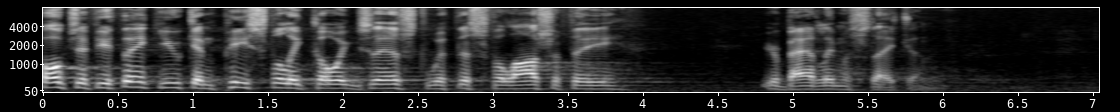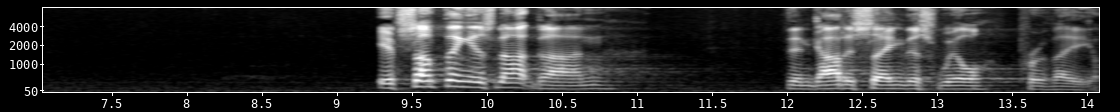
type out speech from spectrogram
Folks, if you think you can peacefully coexist with this philosophy, you're badly mistaken. If something is not done, then God is saying this will prevail.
